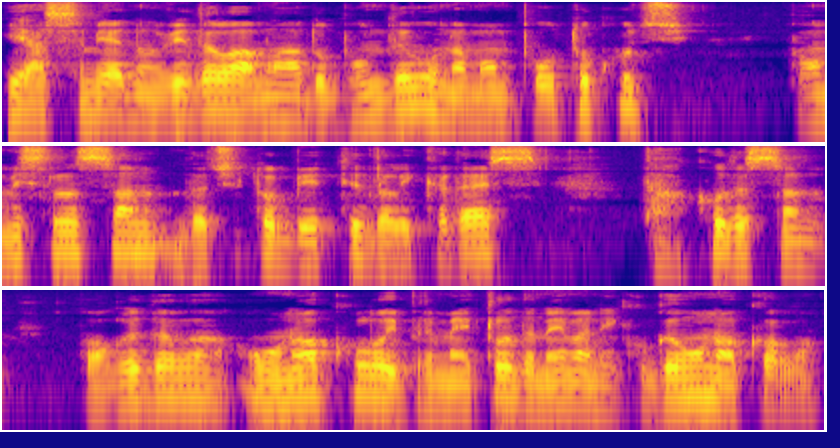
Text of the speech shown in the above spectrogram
ja sam jednom videla mladu bundevu na mom putu kući. Pomislila sam da će to biti delikades, tako da sam pogledala unokolo i primetila da nema nikoga unokolo.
